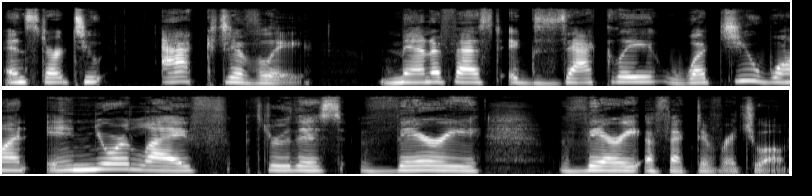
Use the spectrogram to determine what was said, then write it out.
and start to actively manifest exactly what you want in your life through this very, very effective ritual.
